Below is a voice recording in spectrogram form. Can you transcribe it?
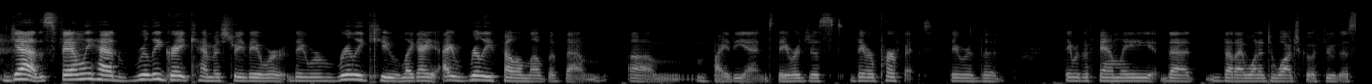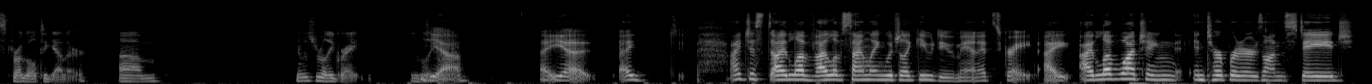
Yeah, this family had really great chemistry. They were they were really cute. Like I I really fell in love with them um by the end. They were just they were perfect. They were the they were the family that that I wanted to watch go through this struggle together. Um it was really great. Was really yeah great. uh, yeah i i just i love i love sign language like you do man it's great i i love watching interpreters on stage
